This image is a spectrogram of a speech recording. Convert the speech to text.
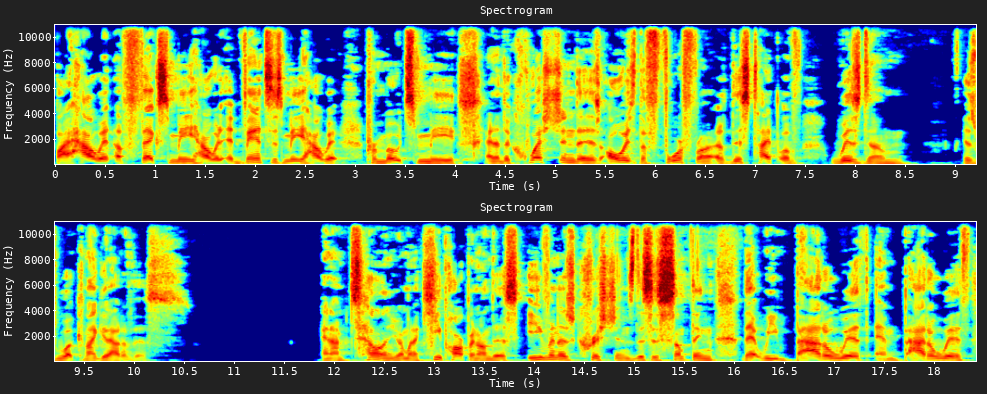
by how it affects me, how it advances me, how it promotes me. And the question that is always the forefront of this type of wisdom is what can I get out of this? And I'm telling you, I'm going to keep harping on this. Even as Christians, this is something that we battle with and battle with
